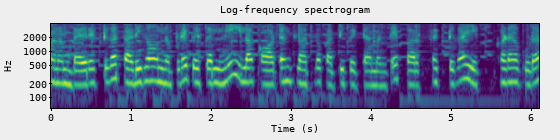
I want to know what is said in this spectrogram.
మనం డైరెక్ట్గా తడిగా ఉన్నప్పుడే పెసల్ని ఇలా కాటన్ క్లాత్లో కట్టి పెట్టామంటే పర్ఫెక్ట్గా ఎక్కడా కూడా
